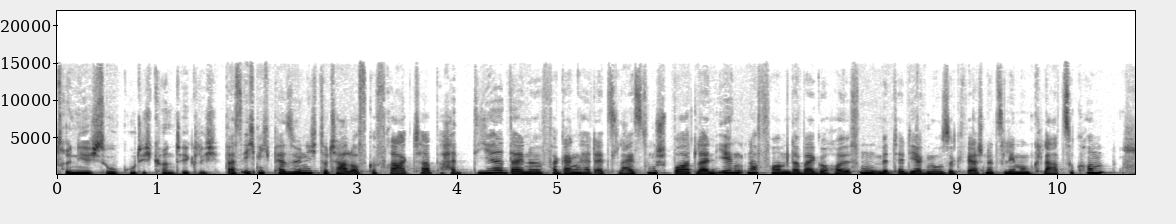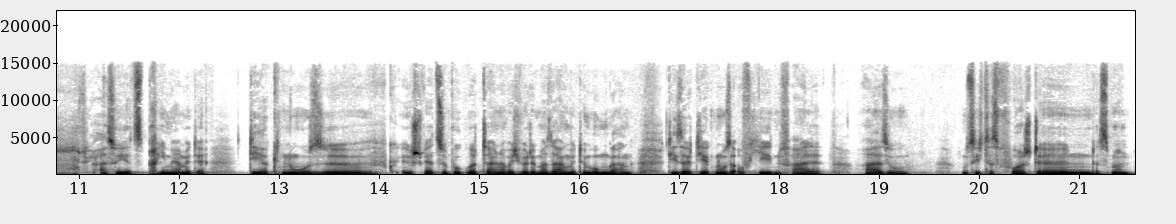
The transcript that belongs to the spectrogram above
trainiere ich so gut ich kann täglich. Was ich mich persönlich total oft gefragt habe, hat dir deine Vergangenheit als Leistungssportler in irgendeiner Form dabei geholfen, mit der Diagnose Querschnittslähmung klarzukommen? Also jetzt primär mit der Diagnose schwer zu beurteilen, aber ich würde mal sagen, mit dem Umgang dieser Diagnose auf jeden Fall. Also muss ich das vorstellen, dass man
